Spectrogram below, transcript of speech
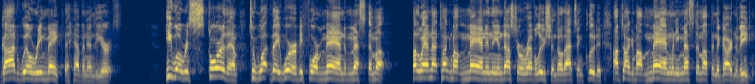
God will remake the heaven and the earth. He will restore them to what they were before man messed them up. By the way, I'm not talking about man in the Industrial Revolution, though that's included. I'm talking about man when he messed them up in the Garden of Eden.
